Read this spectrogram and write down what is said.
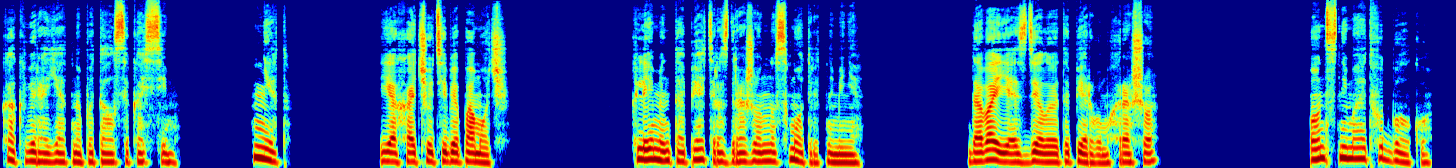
Как, вероятно, пытался Касим. Нет. Я хочу тебе помочь. Клемент опять раздраженно смотрит на меня. Давай я сделаю это первым, хорошо? Он снимает футболку,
